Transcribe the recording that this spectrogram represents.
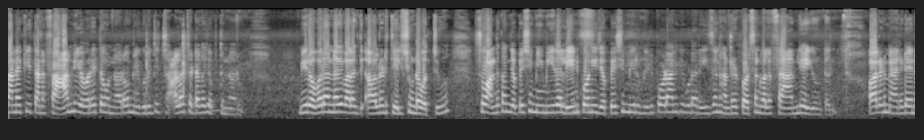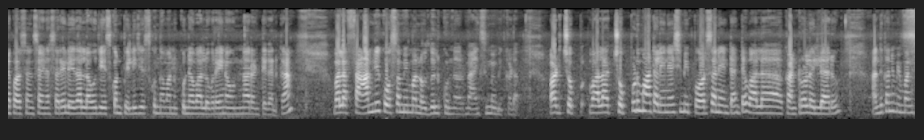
తనకి తన ఫ్యామిలీ ఎవరైతే ఉన్నారో మీ గురించి చాలా చెడ్డగా చెప్తున్నారు. మీరు ఎవరు అన్నది వాళ్ళకి ఆల్రెడీ తెలిసి ఉండవచ్చు. సో అందుకని చెప్పేసి మీ మీద లేనిపోని చెప్పేసి మీరు విడిపోవడానికి కూడా రీజన్ హండ్రెడ్ పర్సెంట్ వాళ్ళ ఫ్యామిలీ అయి ఉంటుంది. ఆల్రెడీ మ్యారీడ్ అయిన పర్సన్స్ అయినా సరే లేదా లవ్ చేసుకొని పెళ్ళి చేసుకుందాం అనుకునే వాళ్ళు ఎవరైనా ఉన్నారంటే కనుక వాళ్ళ ఫ్యామిలీ కోసం మిమ్మల్ని వదులుకున్నారు మ్యాక్సిమం ఇక్కడ. వాడు చొప్పు వాళ్ళ చొప్పుడు మాటలు వినేసి మీ పర్సన్ ఏంటంటే వాళ్ళ కంట్రోల్ వెళ్ళారు. అందుకని మిమ్మల్ని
